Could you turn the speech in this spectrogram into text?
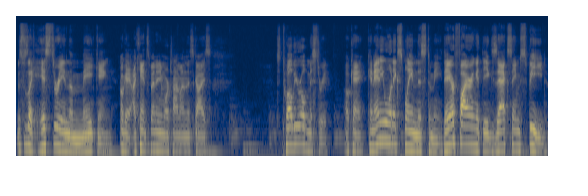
This was like history in the making. Okay, I can't spend any more time on this, guys. It's a 12 year old mystery. Okay, can anyone explain this to me? They are firing at the exact same speed,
